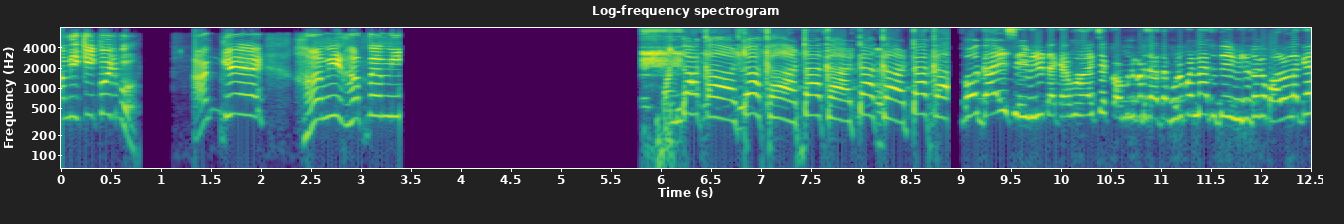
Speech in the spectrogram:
আমি কি করব? আগে হানি হাতে নিয়ে টাকা টাকা টাকা টাকা টাকা। তো গাইস এই ভিডিওটা কেমন হয়েছে? কমেন্ট করে জানাতে ভুলবেন না। যদি এই ভিডিওটাকে ভালো লাগে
